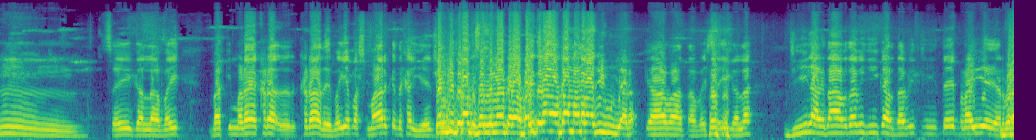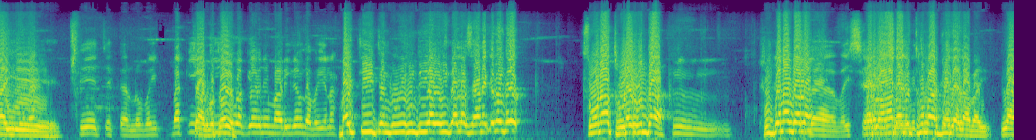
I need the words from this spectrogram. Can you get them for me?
ਹੂੰ ਸਹੀ ਗੱਲ ਆ ਬਾਈ। ਬਾਕੀ ਮੜਾ ਖੜਾ ਖੜਾ ਦੇ ਬਾਈ ਆਪਾਂ ਸਮਾਰ ਕੇ ਦਿਖਾਈਏ। ਚੰਗੀ ਤਰ੍ਹਾਂ ਤਸੱਲੀਆਂ ਕਰਾ। ਬਾਈ ਤੇਰਾ ਆਪਦਾ ਮਨ ਰਾਜੀ ਹੋਊ ਯਾਰ। ਕੀ ਬਾਤ ਆ ਬਾਈ ਸਹੀ ਗੱਲ ਆ। ਜੀ ਲੱਗਦਾ ਆਪਦਾ ਵੀ ਜੀ ਕਰਦਾ ਵੀ ਚੀਜ਼ ਤੇ ਬਣਾਈਏ ਯਾਰ ਬਣਾਈਏ। ਫੇਰ ਚੈੱਕ ਕਰ ਲਓ ਬਾਈ। ਬਾਕੀ ਚੱਲ ਚੀਜ਼ ਪੁੱਤ। ਨੂੰ ਅੱਗੇ ਵੀ ਨਹੀਂ ਮਾੜੀ ਲਿਆਉਂਦਾ ਬਾਈ ਹਨਾ ਬਾਈ ਚੀਜ਼ ਚੰਗੀ ਹੁੰਦੀ ਆ ਉਹੀ ਗੱਲ ਆ ਸਿਆਣੇ ਕਹਿੰਦੇ ਹੁੰਦੇ ਆ, ਸੋਨਾ ਥੋੜਾ ਹੀ ਹੁੰਦਾ। ਹੂੰ। ਠੀਕ ਹੈ ਨਾ ਗੱਲ? ਲੈ ਬਾਈ ਸੈਨ- ਪਰਵਾਹ ਤਾਂ ਜਿੱਥੋਂ ਮਰਜ਼ੀ ਲੈ ਲੈ ਬਾਈ। ਲੈ।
